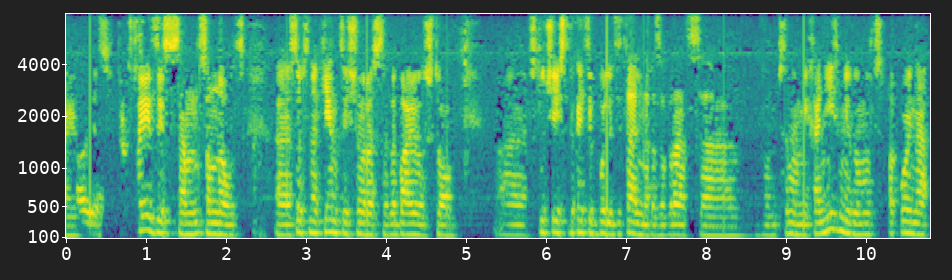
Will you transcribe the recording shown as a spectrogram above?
I oh, yes. translate this some some notes. Uh, собственно, Кент еще раз добавил, что uh, в случае, если вы хотите более детально разобраться в самом механизме, вы можете спокойно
